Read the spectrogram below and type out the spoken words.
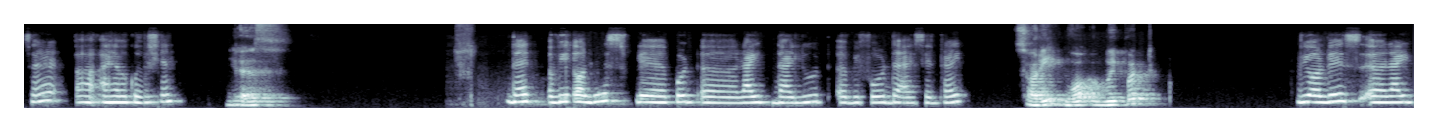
Sir, uh, I have a question. Yes. That we always play, put uh, right dilute uh, before the acid, right? Sorry, what we put? We always uh, write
